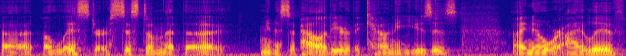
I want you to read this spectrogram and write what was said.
a, a, list or a system that the municipality or the county uses. I know where I live,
